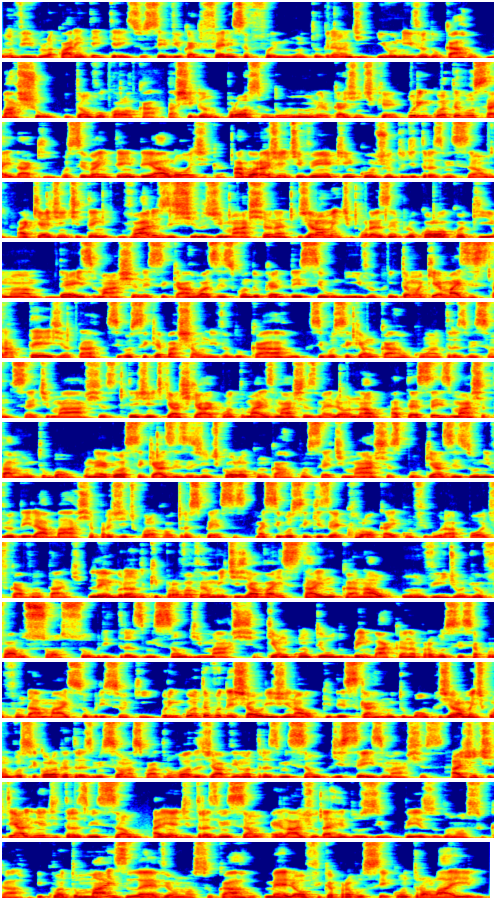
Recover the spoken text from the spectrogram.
1,43. Você viu que a diferença foi muito grande e o nível do carro baixou. Então vou colocar. Tá chegando próximo do número que a gente quer. Por enquanto eu vou sair daqui. Você vai entender a lógica. Agora a gente vem aqui em conjunto de transmissão. Aqui a gente tem vários estilos de marcha, né? Geralmente, por exemplo, eu coloco aqui uma 10 marcha nesse carro, às vezes quando eu quero descer o nível. Então aqui é mais estratégia, tá? Se você quer baixar o nível do carro, se você quer um carro com a transmissão de 7 sete marchas. Tem gente que acha que ah, quanto mais marchas melhor. Não, até seis marchas tá muito bom. O negócio é que às vezes a gente coloca um carro com sete marchas porque às vezes o nível dele abaixa para a gente colocar outras peças. Mas se você quiser colocar e configurar, pode ficar à vontade. Lembrando que provavelmente já vai estar aí no canal um vídeo onde eu falo só sobre transmissão de marcha, que é um conteúdo bem bacana para você se aprofundar mais sobre isso aqui. Por enquanto eu vou deixar o original, que desse carro é muito bom. Geralmente quando você coloca transmissão nas quatro rodas, já havia uma transmissão de seis marchas. A gente tem a linha de transmissão. A linha de transmissão ela ajuda a reduzir o peso do nosso carro. E quanto mais leve é o nosso carro, melhor fica para você controlar ele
